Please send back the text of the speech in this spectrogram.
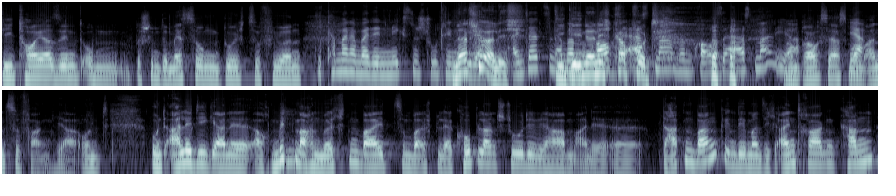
die teuer sind, um bestimmte Messungen durchzuführen. Die kann man dann bei den nächsten Studien Natürlich. einsetzen. Die gehen ja nicht kaputt. Mal, man braucht sie erstmal, ja. Man braucht sie erstmal, ja. um anzufangen, ja. Und, und alle, die gerne auch mitmachen möchten, bei zum Beispiel der Koblenz-Studie, wir haben eine äh, Datenbank, in der man sich eintragen kann.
